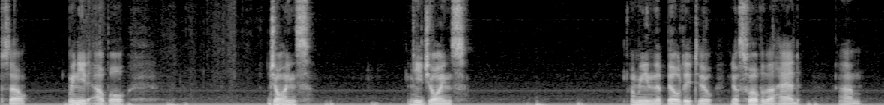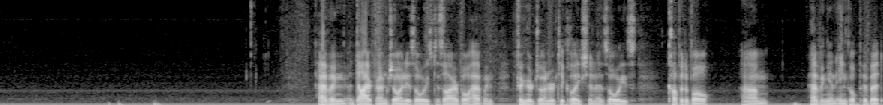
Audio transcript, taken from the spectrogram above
So, we need elbow joints knee joints. I mean, the ability to you know swivel the head. Um, having a diaphragm joint is always desirable. Having finger joint articulation is always covetable. Um, having an ankle pivot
